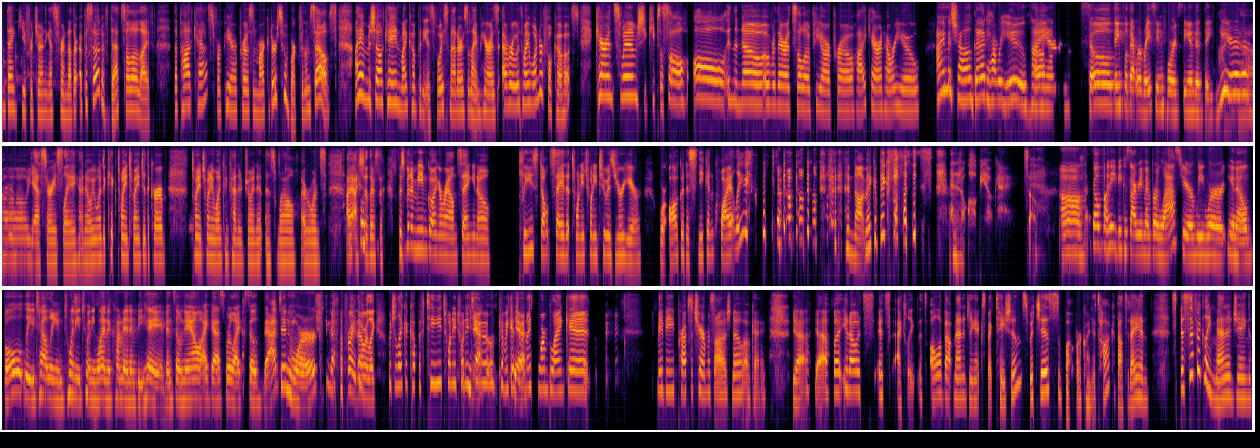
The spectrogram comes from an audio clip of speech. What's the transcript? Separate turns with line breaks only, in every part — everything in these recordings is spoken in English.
And thank you for joining us for another episode of That Solo Life, the podcast for PR pros and marketers who work for themselves. I am Michelle Kane. My company is Voice Matters, and I'm here as ever with my wonderful co-host, Karen Swim. She keeps us all all in the know over there at Solo PR Pro. Hi, Karen. How are you?
Hi, Michelle. Good. How are you?
Uh,
I am so thankful that we're racing towards the end of the year.
Oh, yeah, seriously. I know we wanted to kick 2020 to the curb. 2021 can kind of join it as well. Everyone's I actually there's a there's been a meme going around saying, you know, please don't say that 2022 is your year. We're all going to sneak in quietly and not make a big fuss and it'll all be okay. So
Oh, so funny because I remember last year we were, you know, boldly telling 2021 to come in and behave. And so now I guess we're like, so that didn't work.
No, right now we're like, would you like a cup of tea 2022?
Yeah.
Can we get you a nice warm blanket? Maybe perhaps a chair massage? No? Okay. Yeah, yeah. But you know, it's it's actually it's all about managing expectations, which is what we're going to talk about today and specifically managing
